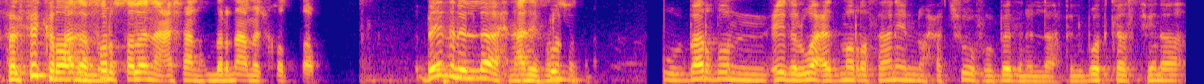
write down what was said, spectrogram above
فالفكرة هذا فرصة لنا عشان برنامج خطة. بإذن الله إحنا هذه فرصتنا. وبرضه نعيد الوعد مرة ثانية إنه حتشوفوا بإذن الله في البودكاست هنا.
